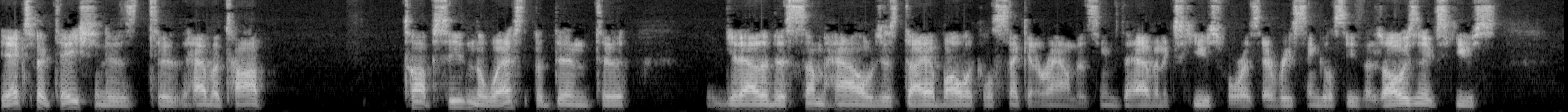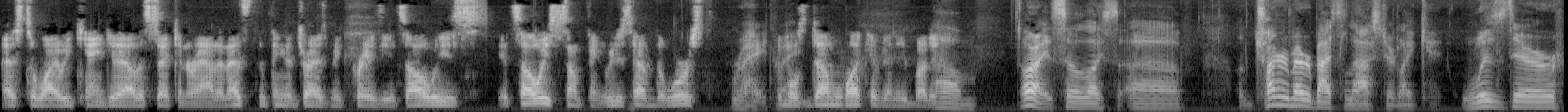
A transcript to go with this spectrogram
the expectation is to have a top top seed in the West, but then to get out of this somehow just diabolical second round that seems to have an excuse for us every single season. There's always an excuse as to why we can't get out of the second round, and that's the thing that drives me crazy. It's always it's always something. We just have the worst, Right. the right. most dumb luck of anybody. Um, all right, so like, uh, try to remember back to last year. Like, was there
